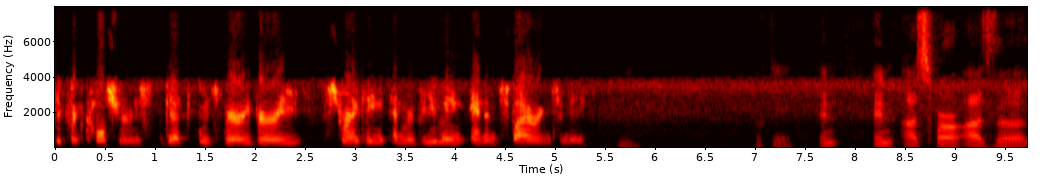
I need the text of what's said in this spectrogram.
different cultures that was very, very striking and revealing and inspiring to me. Mm. Okay. And and as far as uh,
